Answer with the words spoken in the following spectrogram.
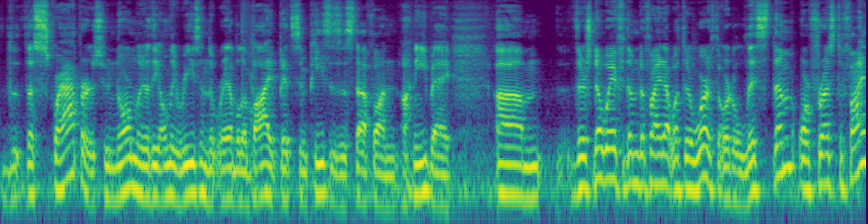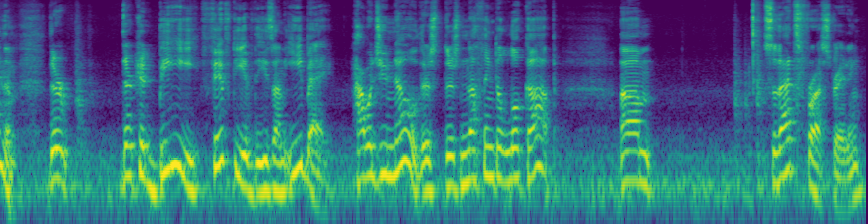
the, the scrappers who normally are the only reason that we're able to buy bits and pieces of stuff on on eBay. Um, there's no way for them to find out what they're worth or to list them or for us to find them. They're there could be 50 of these on eBay. How would you know? There's there's nothing to look up. Um, so that's frustrating.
